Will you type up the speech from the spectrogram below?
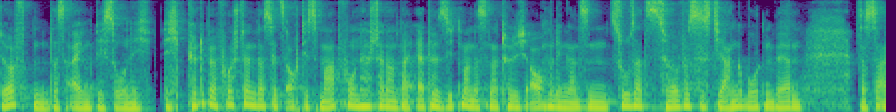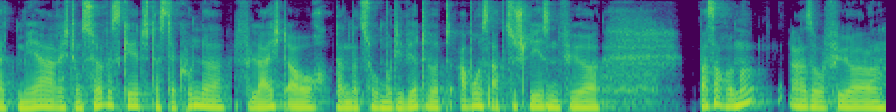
dürften das eigentlich so nicht. Ich könnte mir vorstellen, dass jetzt auch die Smartphone-Hersteller und bei Apple sieht man das natürlich auch mit den ganzen Zusatzservices, die angeboten werden, dass halt mehr Richtung Service geht, dass der Kunde vielleicht auch dann dazu motiviert wird, Abos abzuschließen für was auch immer. Also für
